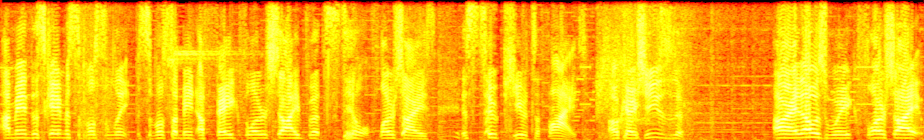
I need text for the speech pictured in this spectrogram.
I mean, this game is supposed to be supposed to mean a fake Fluttershy, but still, Fluttershy is, is too cute to fight. Okay, she's... Alright, that was weak. Fluttershy,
